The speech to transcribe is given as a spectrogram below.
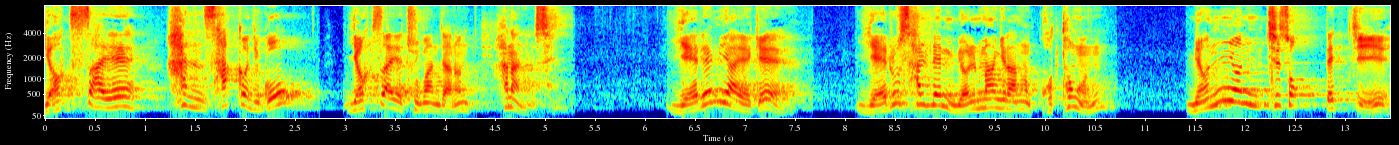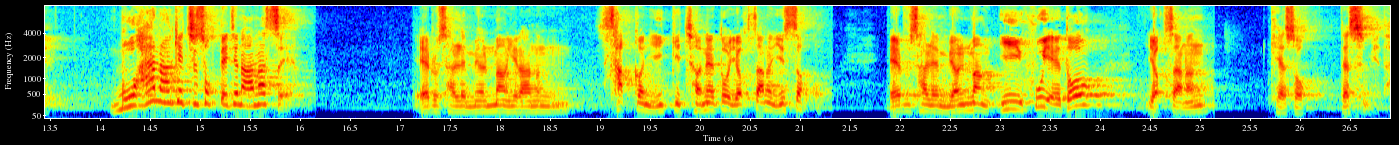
역사의 한 사건이고 역사의 주관자는 하나님이세요. 예레미야에게 예루살렘 멸망이라는 고통은 몇 년 지속됐지 무한하게 지속되지는 않았어요. 예루살렘 멸망이라는 사건이 있기 전에도 역사는 있었고 예루살렘 멸망 이후에도 역사는 계속됐습니다.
